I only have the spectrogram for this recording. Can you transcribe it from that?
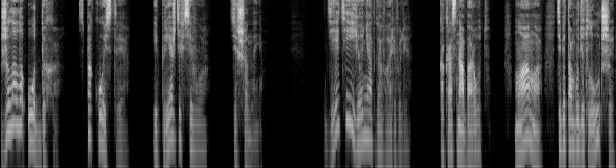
желала отдыха, спокойствия и, прежде всего, тишины. Дети ее не отговаривали. Как раз наоборот. «Мама, тебе там будет лучше,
